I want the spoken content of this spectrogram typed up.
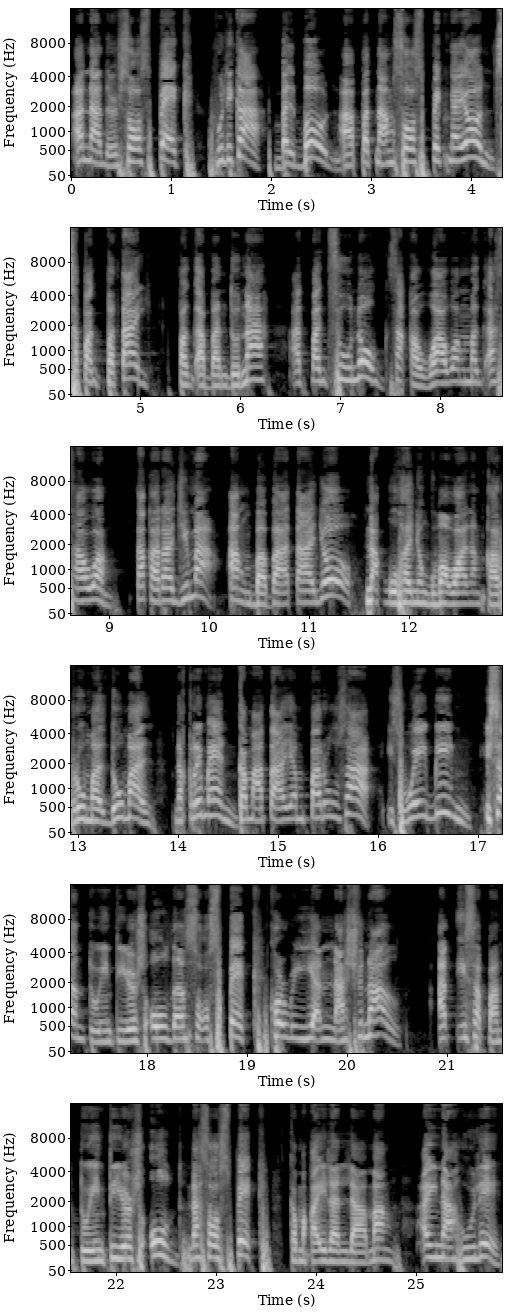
Another suspect. Huli ka, Balbon. Apat na ang suspect ngayon sa pagpatay, pag-abandona at pagsunog sa kawawang mag-asawang Takarajima. Ang babata nyo, nakuha nyong gumawa ng karumal-dumal na krimen, kamatayang parusa, is waving. Isang 20 years old ang suspect, Korean national. At isa pang 20 years old na suspect, kamakailan lamang, ay nahuli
